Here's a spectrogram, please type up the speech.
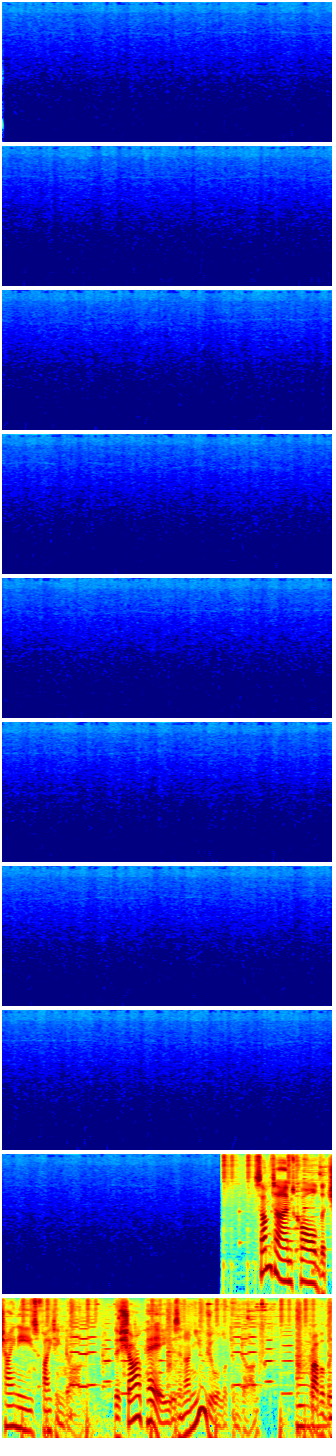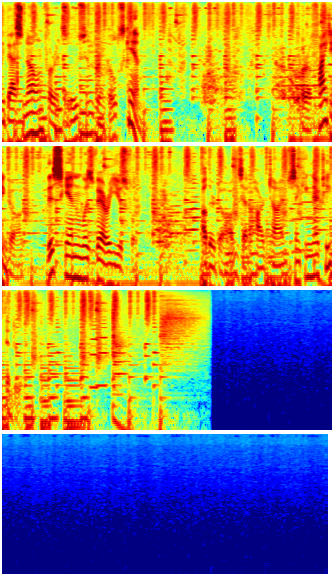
Sometimes called the Chinese fighting dog, the Shar Pei is an unusual looking dog, probably best known for its loose and wrinkled skin. For a fighting dog, this skin was very useful. Other dogs had a hard time sinking their teeth into it.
